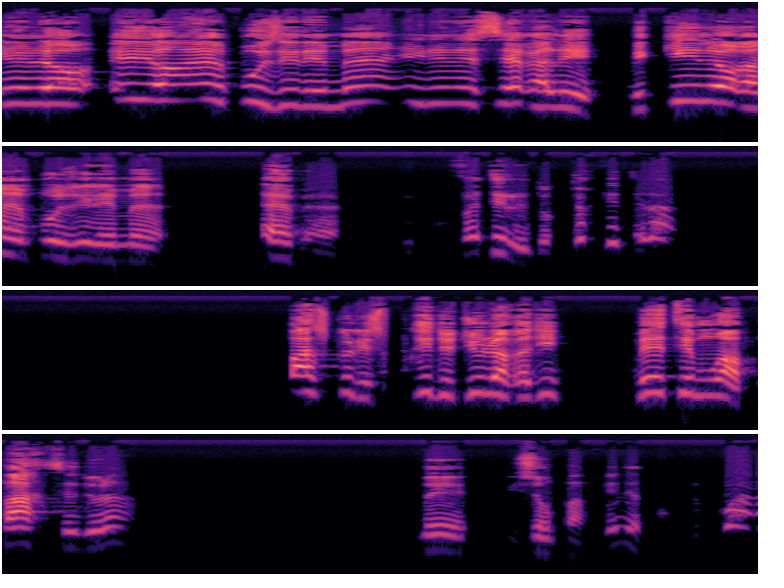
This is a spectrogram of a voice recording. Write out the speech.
et leur ayant imposé les mains, ils les laissèrent aller. Mais qui leur a imposé les mains? Eh bien, les prophètes et les docteurs qui étaient là. Parce que l'Esprit de Dieu leur a dit, mettez-moi à part ces deux-là. Mais ils n'ont pas fait n'importe quoi.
